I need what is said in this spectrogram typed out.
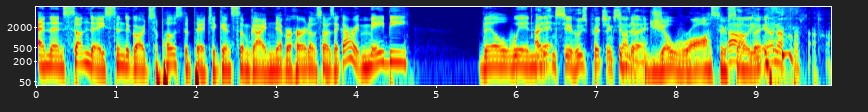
And then Sunday, Syndergaard's supposed to pitch against some guy I never heard of. So I was like, all right, maybe they'll win. I didn't see who's pitching It Sunday. like Joe Ross or oh, something. no, no, no, no.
